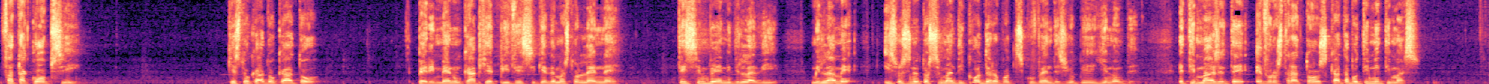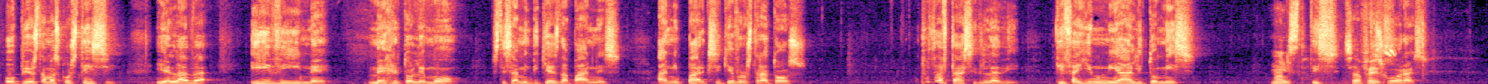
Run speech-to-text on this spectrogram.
Θα τα κόψει. Και στο κάτω-κάτω περιμένουν κάποια επίθεση και δεν μας το λένε; Τι συμβαίνει δηλαδή; Μιλάμε, ίσως είναι το σημαντικότερο από τις κουβέντες οι οποίες γίνονται ετοιμάζεται ευρωστρατός κάτω από τη μύτη μας, ο οποίος θα μας κοστίσει. Η Ελλάδα ήδη είναι μέχρι το λαιμό στις αμυντικές δαπάνες. Αν υπάρξει και ευρωστρατός, πού θα φτάσει δηλαδή; Τι θα γίνουν οι άλλοι τομείς Μάλιστα. της, της χώρας;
